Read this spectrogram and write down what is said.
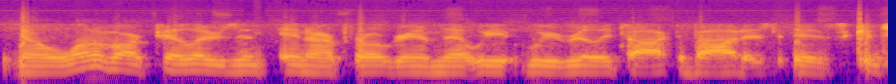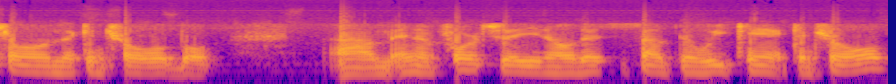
you know, one of our pillars in, in our program that we we really talk about is is controlling the controllable. Um, and unfortunately, you know, this is something we can't control,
